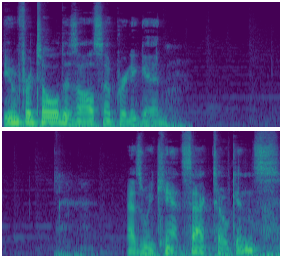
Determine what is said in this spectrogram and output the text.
Doom Foretold is also pretty good. As we can't sack tokens.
